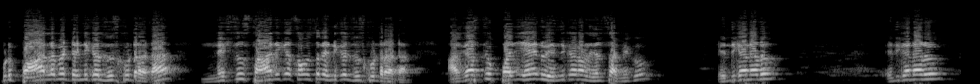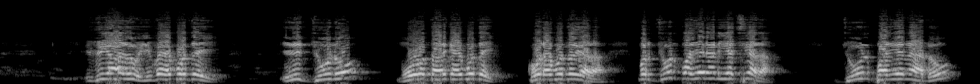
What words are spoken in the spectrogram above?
ఇప్పుడు పార్లమెంట్ ఎన్నికలు చూసుకుంటారట. నెక్స్ట్ స్థానిక సంస్థల ఎన్నికలు చూసుకుంటారట. ఆగస్టు పదిహేను ఎందుకన్నాడు తెలుసా మీకు? ఎందుకన్నాడు? ఎందుకన్నారు ఇవి కాదు ఇవి అయిపోతాయి. ఇది జూను మూడో తారీఖు అయిపోతాయి. కోడ్ అయిపోతుంది కదా. మరి జూన్ పదిహేను నాడు ఇవ్వచ్చు కదా? జూన్ పదిహేను నాడు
